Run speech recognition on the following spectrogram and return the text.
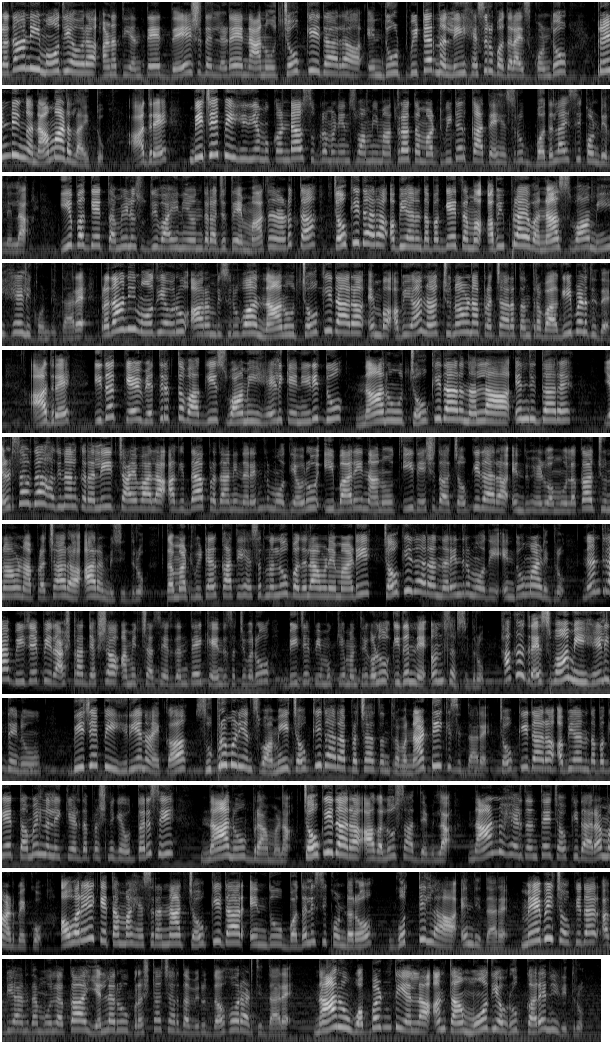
ಪ್ರಧಾನಿ ಮೋದಿ ಅವರ ಅಣತಿಯಂತೆ ದೇಶದೆಲ್ಲೆಡೆ ನಾನು ಚೌಕಿದಾರ ಎಂದು ಟ್ವಿಟರ್ನಲ್ಲಿ ಹೆಸರು ಬದಲಾಯಿಸಿಕೊಂಡು ಟ್ರೆಂಡಿಂಗ್ ಅನ್ನ ಮಾಡಲಾಯಿತು. ಆದರೆ ಬಿಜೆಪಿ ಹಿರಿಯ ಮುಖಂಡ ಸುಬ್ರಹ್ಮಣ್ಯನ್ ಸ್ವಾಮಿ ಮಾತ್ರ ತಮ್ಮ ಟ್ವಿಟರ್ ಖಾತೆ ಹೆಸರು ಬದಲಾಯಿಸಿಕೊಂಡಿರಲಿಲ್ಲ. ಈ ಬಗ್ಗೆ ತಮಿಳು ಸುದ್ದಿವಾಹಿನಿಯೊಂದರ ಜೊತೆ ಮಾತನಾಡುತ್ತಾ ಚೌಕಿದಾರ ಅಭಿಯಾನದ ಬಗ್ಗೆ ತಮ್ಮ ಅಭಿಪ್ರಾಯವನ್ನ ಸ್ವಾಮಿ ಹೇಳಿಕೊಂಡಿದ್ದಾರೆ. ಪ್ರಧಾನಿ ಮೋದಿ ಅವರು ಆರಂಭಿಸಿರುವ ನಾನು ಚೌಕಿದಾರ ಎಂಬ ಅಭಿಯಾನ ಚುನಾವಣಾ ಪ್ರಚಾರ ತಂತ್ರವಾಗಿ ಬೆಳೆದಿದೆ. ಆದರೆ ಇದಕ್ಕೆ ವ್ಯತಿರಿಕ್ತವಾಗಿ ಸ್ವಾಮಿ ಹೇಳಿಕೆ ನೀಡಿದ್ದು ನಾನು ಚೌಕಿದಾರನಲ್ಲ ಎಂದಿದ್ದಾರೆ. ಎರಡ್ ಸಾವಿರದ ಹದಿನಾಲ್ಕರಲ್ಲಿ ಚಾಯ್ವಾಲಾ ಆಗಿದ್ದ ಪ್ರಧಾನಿ ನರೇಂದ್ರ ಮೋದಿ ಅವರು, ಈ ಬಾರಿ ನಾನು ಈ ದೇಶದ ಚೌಕಿದಾರ ಎಂದು ಹೇಳುವ ಮೂಲಕ ಚುನಾವಣಾ ಪ್ರಚಾರ ಆರಂಭಿಸಿದ್ರು. ತಮ್ಮ ಟ್ವಿಟರ್ ಖಾತೆ ಹೆಸರಿನಲ್ಲೂ ಬದಲಾವಣೆ ಮಾಡಿ ಚೌಕಿದಾರ ನರೇಂದ್ರ ಮೋದಿ ಎಂದು ಮಾಡಿದ್ರು. ನಂತರ ಬಿಜೆಪಿ ರಾಷ್ಟ್ರಾಧ್ಯಕ್ಷ ಅಮಿತ್ ಶಾ ಸೇರಿದಂತೆ ಕೇಂದ್ರ ಸಚಿವರು, ಬಿಜೆಪಿ ಮುಖ್ಯಮಂತ್ರಿಗಳು ಇದನ್ನೇ ಅನುಸರಿಸಿದ್ರು. ಹಾಗಾದ್ರೆ ಸ್ವಾಮಿ ಹೇಳಿದ್ದೇನು? ಬಿಜೆಪಿ ಹಿರಿಯ ನಾಯಕ ಸುಬ್ರಹ್ಮಣ್ಯನ್ ಸ್ವಾಮಿ ಚೌಕಿದಾರ ಪ್ರಚಾರ ತಂತ್ರವನ್ನ ಟೀಕಿಸಿದ್ದಾರೆ. ಚೌಕಿದಾರ ಅಭಿಯಾನದ ಬಗ್ಗೆ ತಮಿಳಿನಲ್ಲಿ ಕೇಳಿದ ಪ್ರಶ್ನೆಗೆ ಉತ್ತರಿಸಿ, ನಾನು ಬ್ರಾಹ್ಮಣ. ಚೌಕಿದಾರ ಆಗಲು ಸಾಧ್ಯವಿಲ್ಲ. ನಾನು ಹೇಳಿದಂತೆ ಚೌಕಿದಾರ ಮಾಡಬೇಕು. ಅವರೇಕೆ ತಮ್ಮ ಹೆಸರನ್ನ ಚೌಕಿದಾರ್ ಎಂದು ಬದಲಿಸಿಕೊಂಡರೋ ಗೊತ್ತಿಲ್ಲ ಎಂದಿದ್ದಾರೆ. ಮೇ ಬಿ ಚೌಕಿದಾರ್ ಅಭಿಯಾನದ ಮೂಲಕ ಎಲ್ಲರೂ ಭ್ರಷ್ಟಾಚಾರದ ವಿರುದ್ಧ ಹೋರಾಡ್ತಿದ್ದಾರೆ. ನಾನು ಒಬ್ಬಂಟಿಯಲ್ಲ ಅಂತ ಮೋದಿ ಅವರು ಕರೆ ನೀಡಿದ್ರು.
